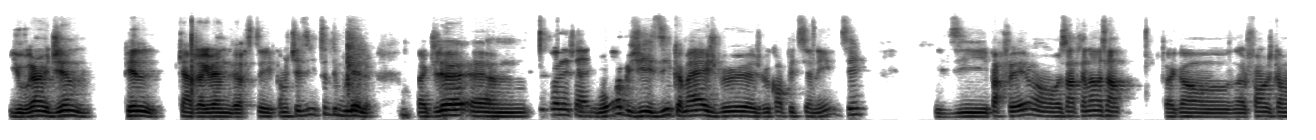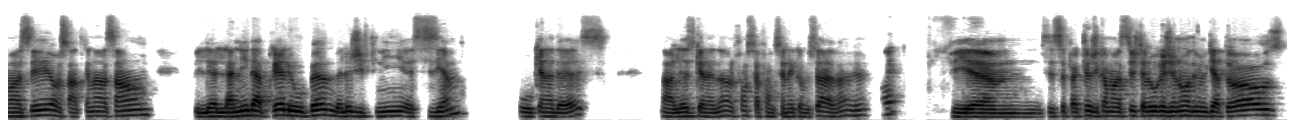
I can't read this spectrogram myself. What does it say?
il ouvrait un gym pile quand j'arrivais à l'université. Comme je te dis, tout déboulait là. Fait que là, puis j'ai dit comment je veux, je veux compétitionner, tu sais. Il dit parfait, on va s'entraîner ensemble. Fait qu'on, dans le fond, j'ai commencé, on s'entraîne ensemble. Puis l'année d'après, le Open, ben là, j'ai fini euh, sixième au Canada-S, dans l'Est du Canada. Dans le fond, ça fonctionnait comme ça avant. Là. Ouais. Puis euh, c'est ça. Fait que là, j'ai commencé, j'étais allé au régional en 2014.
